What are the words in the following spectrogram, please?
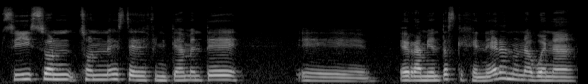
sí, son, son, este, definitivamente eh, herramientas que generan una buena,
